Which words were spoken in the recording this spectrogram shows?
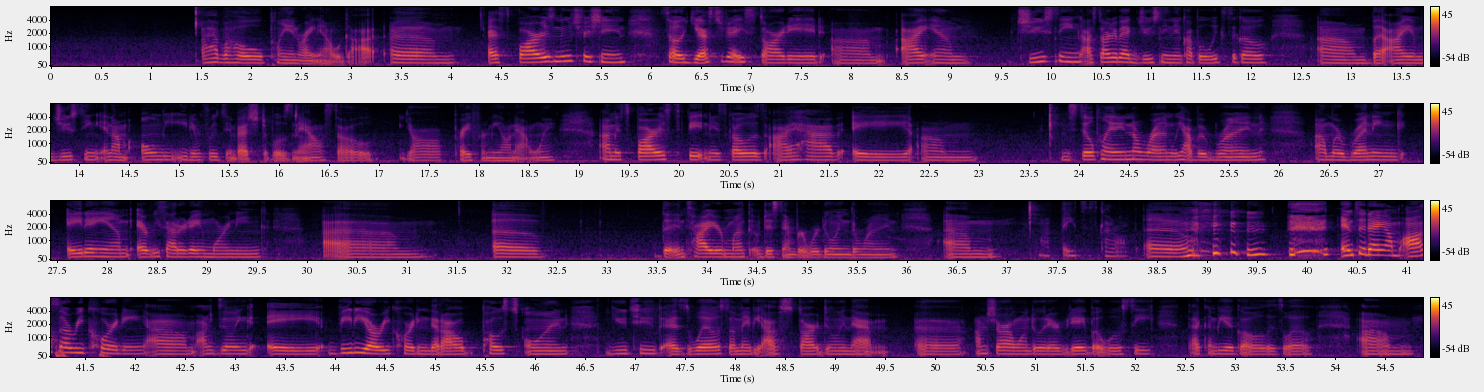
I have a whole plan right now with God. Um, as far as nutrition, so yesterday started. Um, I am juicing. I started back juicing a couple weeks ago. Um, but I am juicing and I'm only eating fruits and vegetables now. So y'all pray for me on that one. Um, as far as fitness goes, I have a um, I'm still planning to run. We have a run. Um, we're running 8 a.m. every Saturday morning um, of the entire month of December. We're doing the run. Um, my face is cut off. Um, and today I'm also recording. Um, I'm doing a video recording that I'll post on YouTube as well. So maybe I'll start doing that. Uh, I'm sure I won't do it every day, but we'll see. That can be a goal as well. Um,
